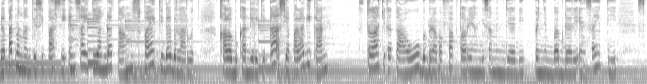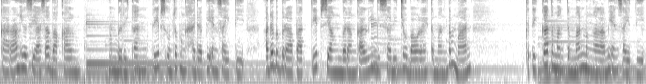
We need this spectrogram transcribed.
dapat mengantisipasi anxiety yang datang supaya tidak berlarut. Kalau bukan diri kita, siapa lagi kan? Setelah kita tahu beberapa faktor yang bisa menjadi penyebab dari anxiety, sekarang Ilsiasa bakal memberikan tips untuk menghadapi anxiety. Ada beberapa tips yang barangkali bisa dicoba oleh teman-teman ketika teman-teman mengalami anxiety.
